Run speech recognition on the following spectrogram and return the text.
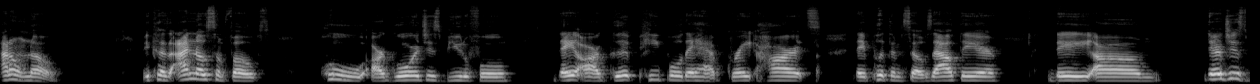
I don't know. Because I know some folks who are gorgeous, beautiful, they are good people, they have great hearts, they put themselves out there. They um they're just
